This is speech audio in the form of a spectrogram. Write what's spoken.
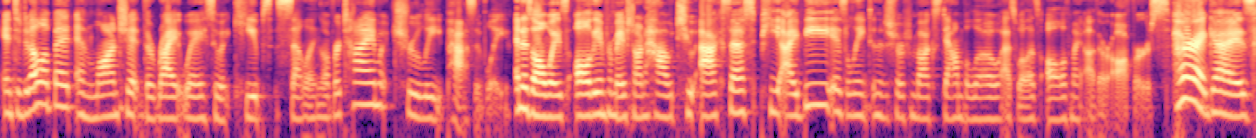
and to develop it and launch it the right way so it keeps selling over time, truly passively. And as always, all the information on how to access PIB is linked in the description box down below, as well as all of my other offers. All right, guys,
